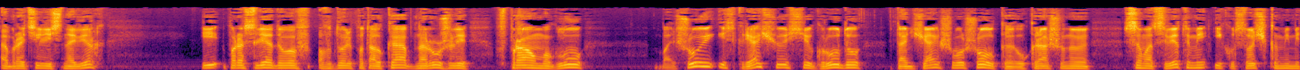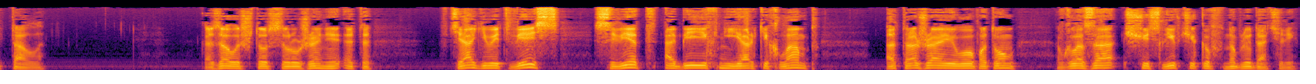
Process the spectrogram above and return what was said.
обратились наверх и, проследовав вдоль потолка, обнаружили в правом углу большую искрящуюся груду тончайшего шелка, украшенную самоцветами и кусочками металла. Казалось, что сооружение это втягивает весь свет обеих неярких ламп, отражая его потом в глаза счастливчиков-наблюдателей.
